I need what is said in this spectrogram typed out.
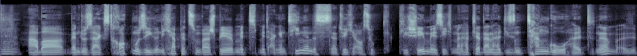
Mhm. Aber wenn du sagst Rockmusik und ich habe jetzt zum Beispiel mit, mit Argentinien, das ist natürlich auch so klischeemäßig, man hat ja dann halt diesen Tango halt, ne,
